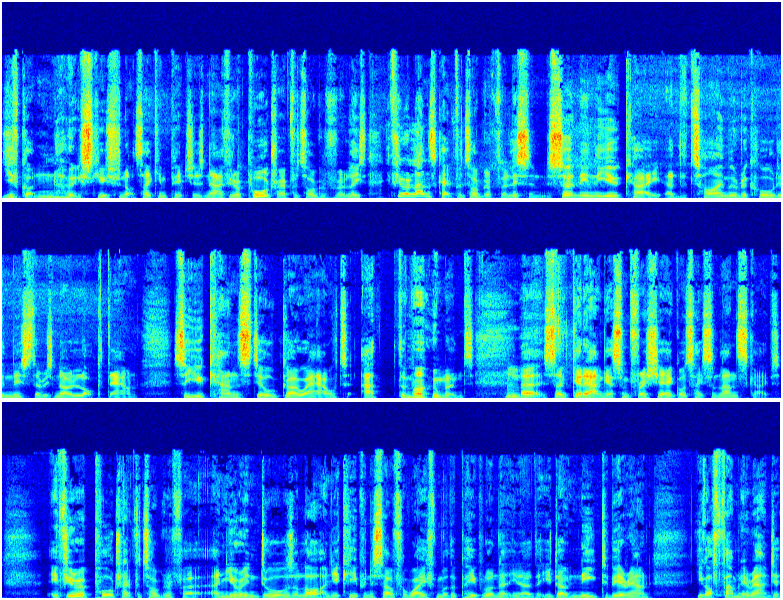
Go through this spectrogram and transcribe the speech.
you've got no excuse for not taking pictures now. If you're a portrait photographer, at least. If you're a landscape photographer, listen. Certainly in the UK, at the time we're recording this, there is no lockdown, so you can still go out at the moment. Uh, so get out and get some fresh air. Go take some landscapes. If you're a portrait photographer and you're indoors a lot and you're keeping yourself away from other people and you know that you don't need to be around, you've got family around you.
